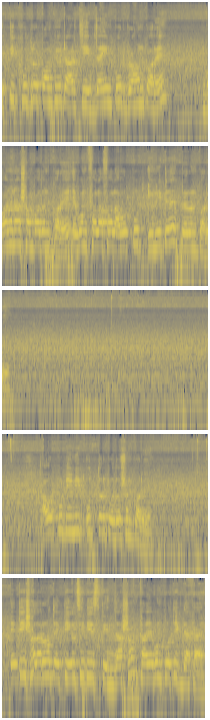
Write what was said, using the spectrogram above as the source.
একটি ক্ষুদ্র কম্পিউটার চিপ যা ইনপুট গ্রহণ করে, গণনা সম্পাদন করে এবং ফলাফল আউটপুট ইউনিটে প্রেরণ করে। আউটপুট ইউনিট উত্তর প্রদর্শন করে। এটি সাধারণত একটি এলসিডি স্ক্রিন যা সংখ্যা এবং প্রতীক দেখায়।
